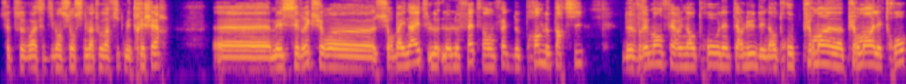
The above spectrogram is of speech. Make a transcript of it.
Cette ce- voilà cette dimension cinématographique mais très chère. Euh, mais c'est vrai que sur euh, sur By Night, le, le, le fait en fait de prendre le parti de vraiment faire une outro, une interlude et une outro purement euh, purement électro,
